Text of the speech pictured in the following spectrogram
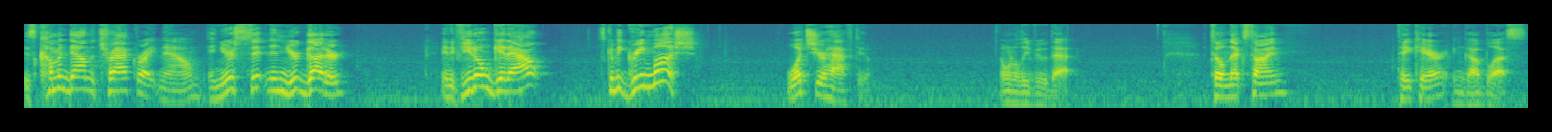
is coming down the track right now, and you're sitting in your gutter, and if you don't get out, it's going to be green mush. What's your have to? I want to leave you with that. Until next time, take care and God bless.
